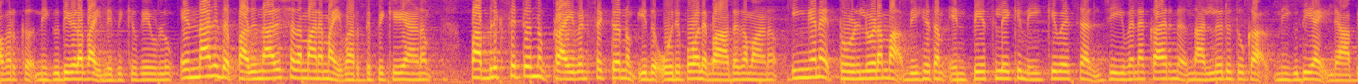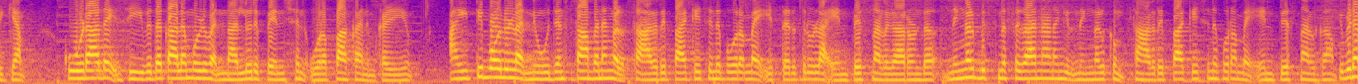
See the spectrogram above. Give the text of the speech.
അവർക്ക് നികുതി ഇളവായി ലഭിക്കുകയുള്ളൂ. എന്നാൽ ഇത് പതിനാല് ശതമാനമായി വർദ്ധിപ്പിക്കുകയാണ്. പബ്ലിക് സെക്ടറിനും പ്രൈവറ്റ് സെക്ടറിനും ഇത് ഒരുപോലെ ബാധകമാണ്. ഇങ്ങനെ തൊഴിലുടമ വിഹിതം എൻ പി എസിലേക്ക് നീക്കിവെച്ചാൽ ജീവനക്കാരന് നല്ലൊരു തുക നികുതിയായി ലാഭിക്കാം. കൂടാതെ ജീവിതകാലം മുഴുവൻ നല്ലൊരു പെൻഷൻ ഉറപ്പാക്കാനും കഴിയും. ഐ ടി പോലുള്ള ന്യൂജൻ സ്ഥാപനങ്ങൾ സാലറി പാക്കേജിന് പുറമെ ഇത്തരത്തിലുള്ള എൻ പി എസ് നൽകാറുണ്ട്. നിങ്ങൾ ബിസിനസ്സുകാരനാണെങ്കിൽ നിങ്ങൾക്കും സാലറി പാക്കേജിന് പുറമെ എൻ പി എസ് നൽകാം. ഇവിടെ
